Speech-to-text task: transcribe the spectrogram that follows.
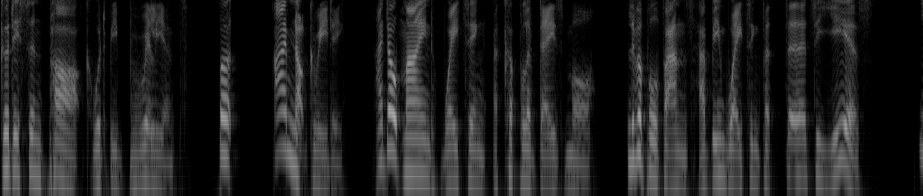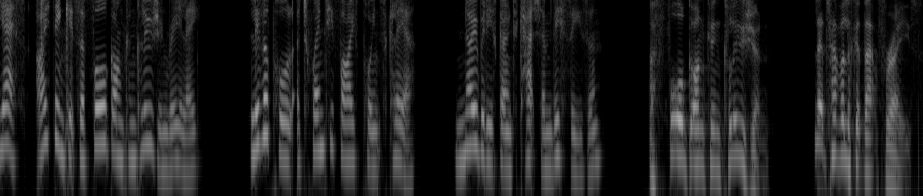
Goodison Park would be brilliant. But I'm not greedy. I don't mind waiting a couple of days more. Liverpool fans have been waiting for 30 years. Yes, I think it's a foregone conclusion, really. Liverpool are 25 points clear. Nobody's going to catch them this season. A foregone conclusion. Let's have a look at that phrase.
